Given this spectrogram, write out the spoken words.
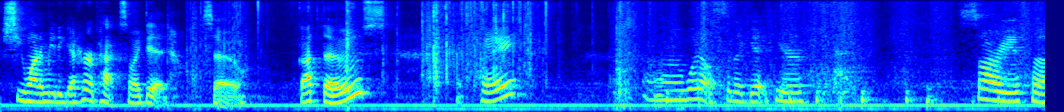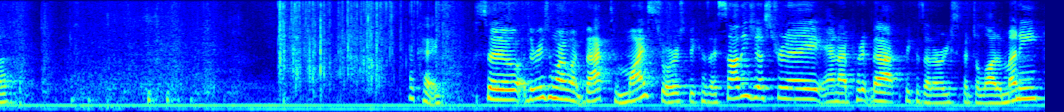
she wanted me to get her a pack, so I did. So, got those. Okay. Uh, what else did I get here? Sorry if, uh... Okay, so the reason why I went back to my store is because I saw these yesterday and I put it back because I'd already spent a lot of money.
